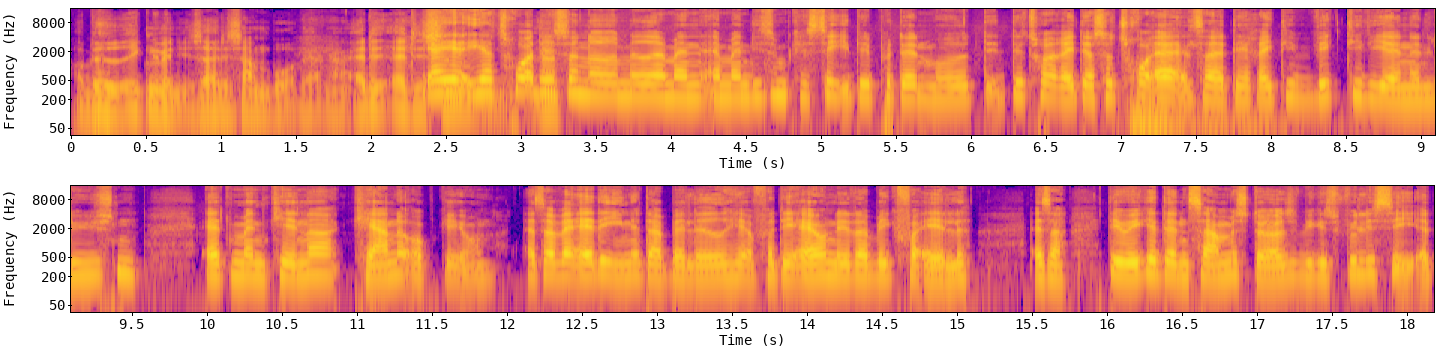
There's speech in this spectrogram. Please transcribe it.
og behøvede ikke nødvendigvis at have det samme bord hver gang. Er det, er det ja, sådan, ja, jeg tror, det er sådan noget med, at man, at man ligesom kan se det på den måde. Det, det tror jeg rigtigt. Og så tror jeg altså, at det er rigtig vigtigt i analysen, at man kender kerneopgaven. Altså, hvad er det egentlig, der er ballade her? For det er jo netop ikke for alle. Altså, det er jo ikke den samme størrelse. Vi kan selvfølgelig se, at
